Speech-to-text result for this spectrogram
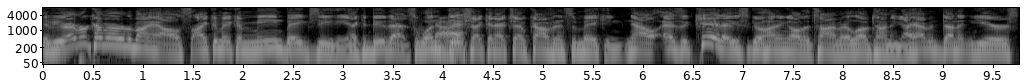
If you ever come over to my house, I can make a mean baked ziti. I can do that. It's one all dish right. I can actually have confidence in making. Now, as a kid, I used to go hunting all the time, and I loved hunting. I haven't done it in years.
